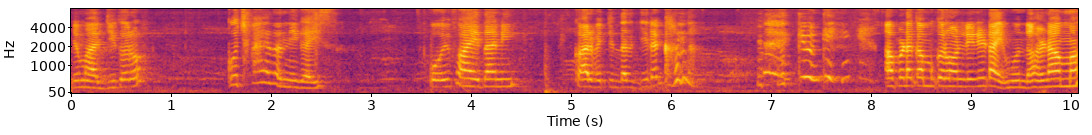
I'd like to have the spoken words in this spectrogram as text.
ਜੋ ਮਰਜ਼ੀ ਕਰੋ। ਕੁਝ ਫਾਇਦਾ ਨਹੀਂ ਗਾਇਸ ਕੋਈ ਫਾਇਦਾ ਨਹੀਂ ਘਰ ਵਿੱਚ ਦਰਜੀ ਰੱਖਣ ਦਾ। ਕਿਉਂਕਿ ਆਪਣਾ ਕੰਮ ਕਰਾਉਣ ਲਈ ਨਹੀਂ ਟਾਈਮ ਹੁੰਦਾ ਹਨਾ ਅੰਮਾ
